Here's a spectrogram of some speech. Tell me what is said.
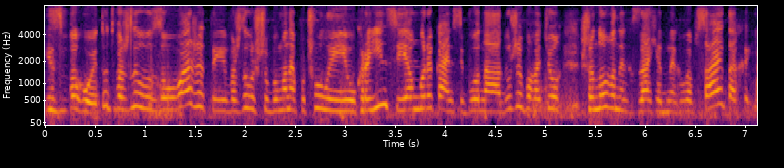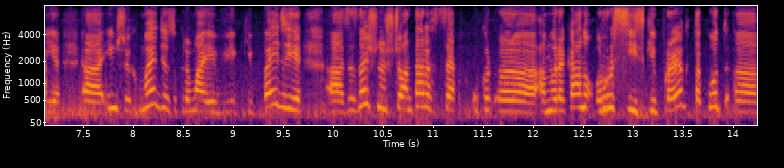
із вагою. Тут важливо зауважити, і важливо, щоб мене почули і українці, і американці, бо на дуже багатьох шанованих західних вебсайтах і інших медіа, зокрема і в Вікіпедії, е, зазначено, що Антарес це е, американо-російський проект. Так, от е,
